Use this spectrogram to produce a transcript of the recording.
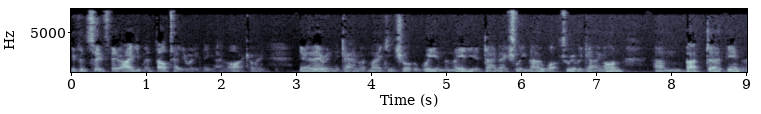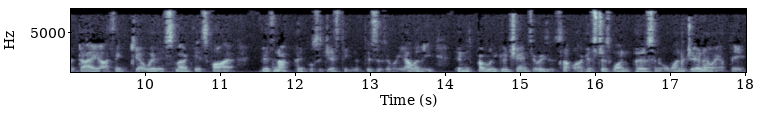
if it suits their argument, they'll tell you anything they like. I mean, you know, they're in the game of making sure that we in the media don't actually know what's really going on. Um, but uh, at the end of the day, I think uh, where there's smoke, there's fire. If there's enough people suggesting that this is a reality, then there's probably a good chance there is. It's not like it's just one person or one journo out there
